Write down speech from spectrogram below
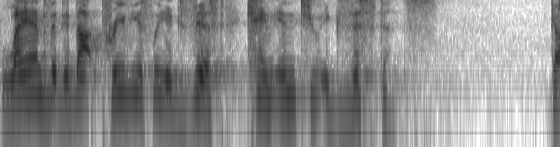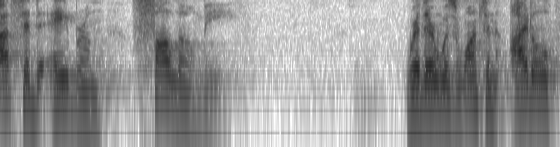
land that did not previously exist came into existence. God said to Abram, Follow me. Where there was once an idol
